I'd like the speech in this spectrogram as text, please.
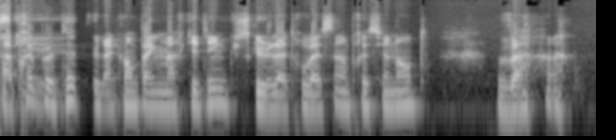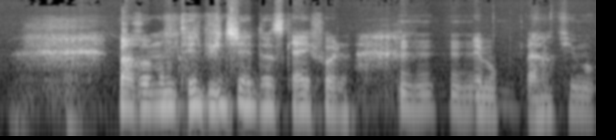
Après, est- peut-être que la campagne marketing, puisque je la trouve assez impressionnante, va, va remonter le budget de Skyfall. Mhm, mhm. Mais bon, bah, Effectivement.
